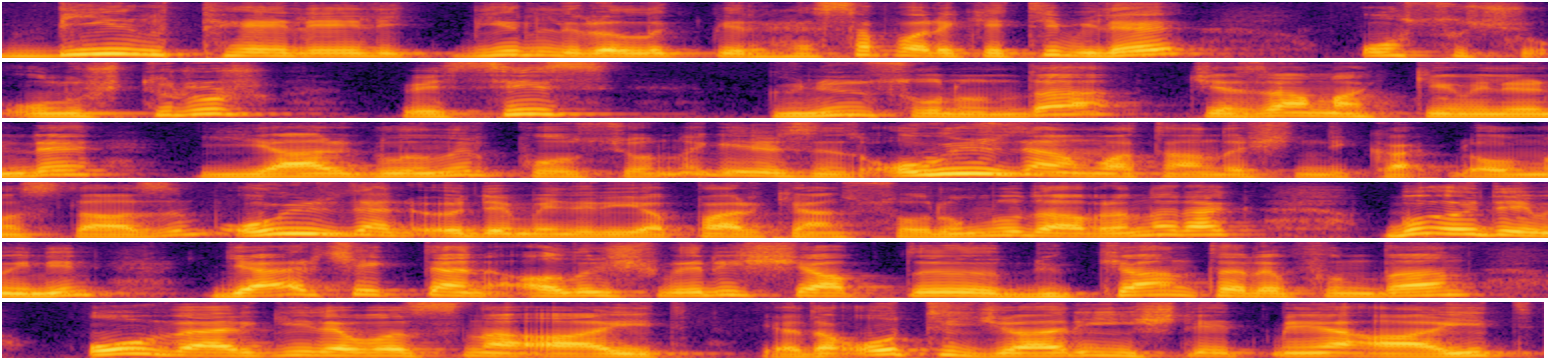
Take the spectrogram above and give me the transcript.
1 TL'lik 1 liralık bir hesap hareketi bile o suçu oluşturur ve siz günün sonunda ceza mahkemelerinde yargılanır pozisyonuna gelirsiniz. O yüzden vatandaşın dikkatli olması lazım. O yüzden ödemeleri yaparken sorumlu davranarak bu ödemenin gerçekten alışveriş yaptığı dükkan tarafından o vergi lavasına ait ya da o ticari işletmeye ait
